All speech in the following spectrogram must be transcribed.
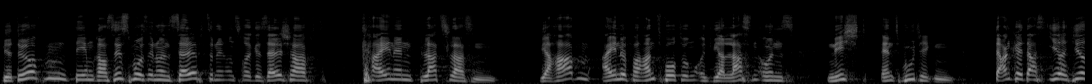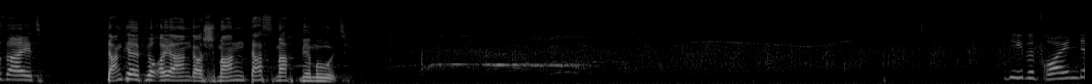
Wir dürfen dem Rassismus in uns selbst und in unserer Gesellschaft keinen Platz lassen. Wir haben eine Verantwortung und wir lassen uns nicht entmutigen. Danke, dass ihr hier seid. Danke für euer Engagement. Das macht mir Mut. Liebe Freunde,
